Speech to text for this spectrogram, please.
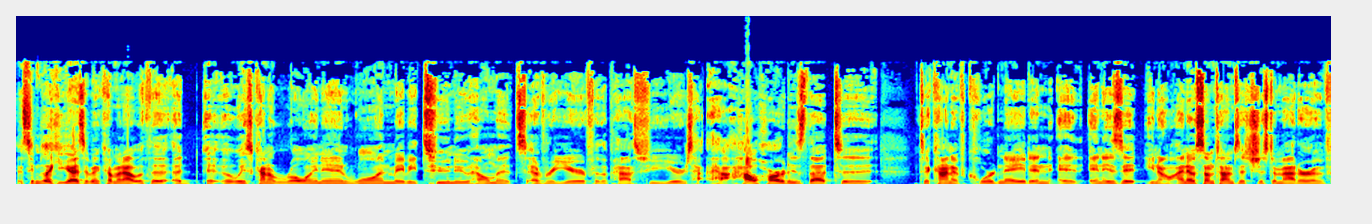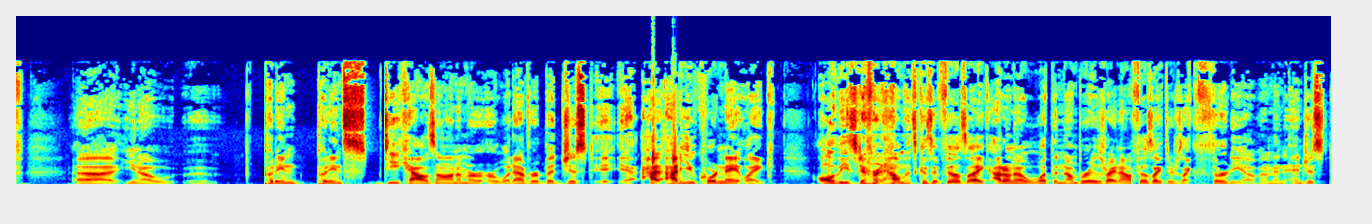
It seems like you guys have been coming out with a, a, at least kind of rolling in one, maybe two new helmets every year for the past few years. How, how hard is that to to kind of coordinate? And and is it you know I know sometimes it's just a matter of uh, you know putting putting decals on them or, or whatever. But just it, how how do you coordinate like all these different helmets? Because it feels like I don't know what the number is right now. It feels like there's like 30 of them, and and just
